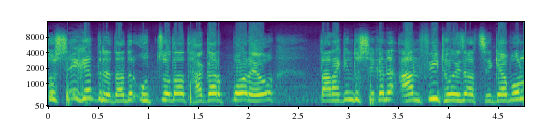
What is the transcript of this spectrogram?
তো সেই ক্ষেত্রে তাদের উচ্চতা থাকার পরেও তারা কিন্তু সেখানে আনফিট হয়ে যাচ্ছে, কেবল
